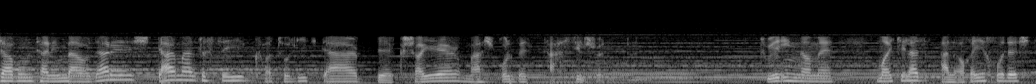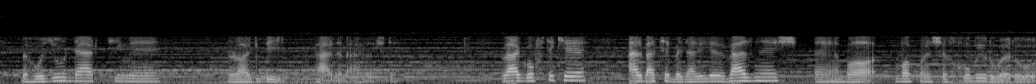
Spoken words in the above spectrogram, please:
جوانترین برادرش در مدرسه کاتولیک در بکشایر مشغول به تحصیل شده بود. توی این نامه مایکل از علاقه خودش به حضور در تیم راگبی پرده برداشته و گفته که البته به دلیل وزنش با واکنش خوبی روبرو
